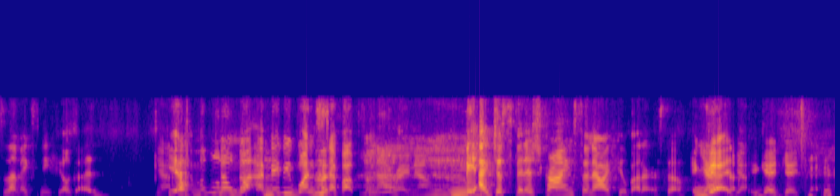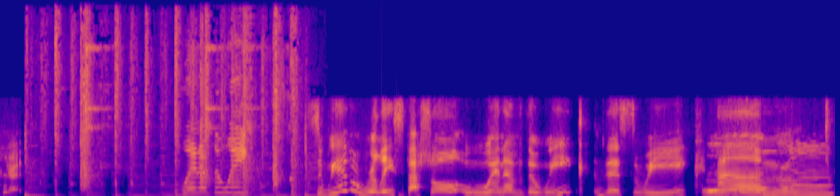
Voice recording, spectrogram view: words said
so that makes me feel good. Yeah, yeah. I'm a little one, maybe one step up from that right now. I just finished crying, so now I feel better. So yeah, good, good, good, good, good. Win of the week. So we have a really special win of the week this week. Mm-hmm. Um,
